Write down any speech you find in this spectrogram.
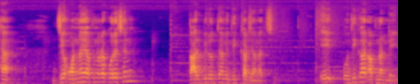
হ্যাঁ যে অন্যায় আপনারা করেছেন, তার বিরুদ্ধে আমি ধিক্কার জানাচ্ছি। এই অধিকার আপনার নেই।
